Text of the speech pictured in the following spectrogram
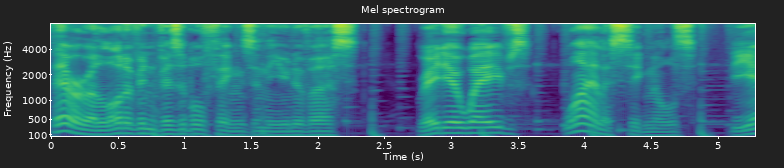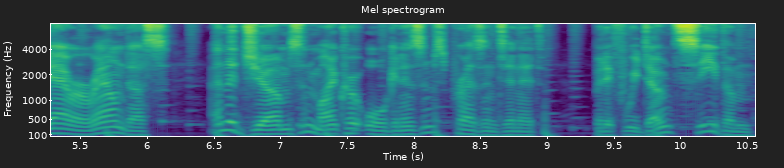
There are a lot of invisible things in the universe. Radio waves, wireless signals, the air around us, and the germs and microorganisms present in it. But if we don't see them,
